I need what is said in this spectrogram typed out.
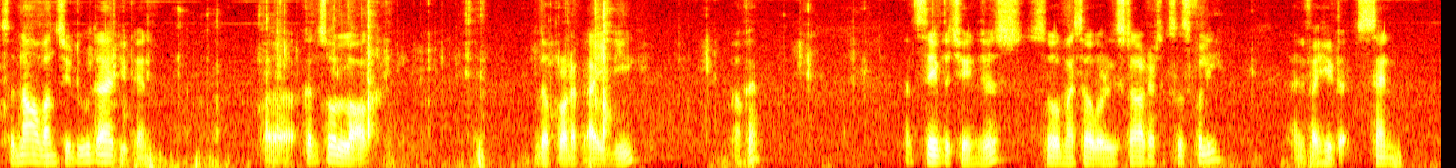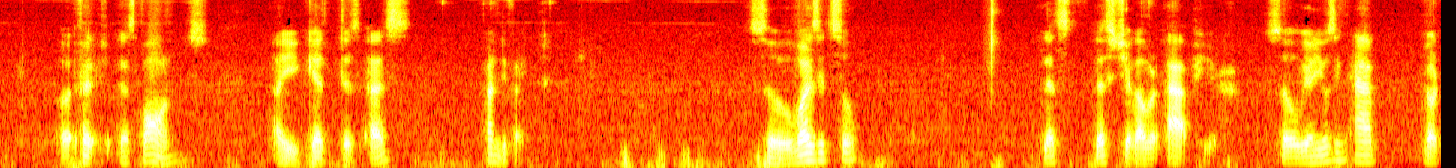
So now once you do that you can uh, console log the product id okay and save the changes. So my server restarted successfully. And if I hit send uh, if I response I get this as undefined. So why is it so? Let's let's check our app here. So we are using app dot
